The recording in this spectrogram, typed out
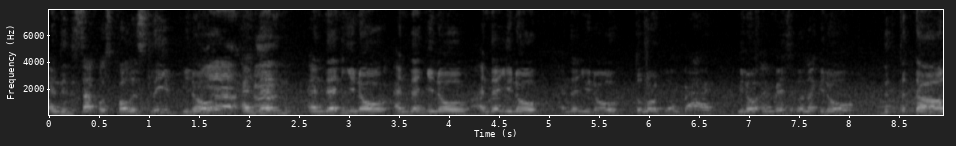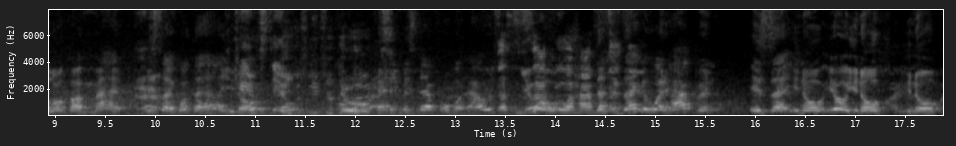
and the disciples fell asleep, you know, Yeah, and then and then you know, and then you know, and then you know, and then you know, the Lord came back, you know, and basically like you know, the, the, the Lord got mad. Yeah. It's like what the hell, you Can't know? stay with me for a You couple hours? can't even stay for what hours? That's Yo, exactly what happened That's exactly what happened. Is that you know, yo, you know, you know,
